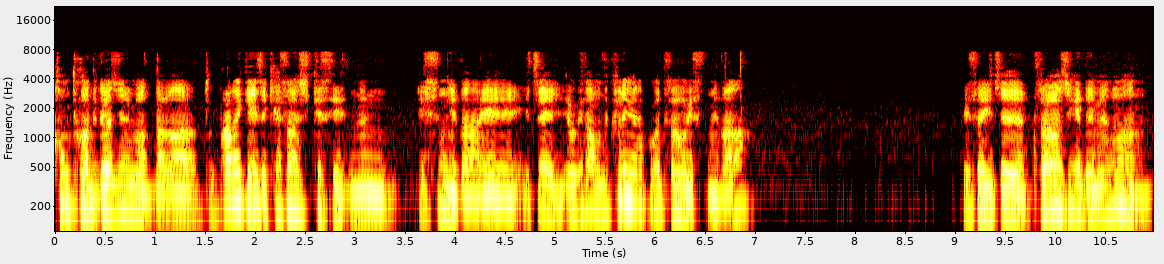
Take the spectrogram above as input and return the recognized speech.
컴퓨터가 느려지는 것다가 좀 빠르게 이제 개선시킬 수 있는 있습니다. 예, 이제 여기서 한번 클릭을 해보고 들어가겠습니다. 그래서 이제 들어가시게 되면은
